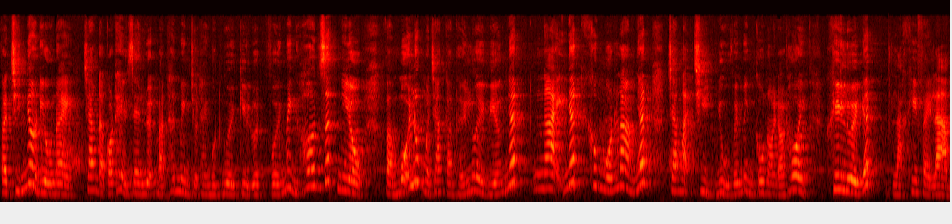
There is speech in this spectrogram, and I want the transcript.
Và chính nhờ điều này, trang đã có thể rèn luyện bản thân mình trở thành một người kỷ luật với mình hơn rất nhiều. Và mỗi lúc mà trang cảm thấy lười biếng nhất, ngại nhất, không muốn làm nhất, trang lại chỉ nhủ với mình câu nói đó thôi. Khi lười nhất là khi phải làm,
